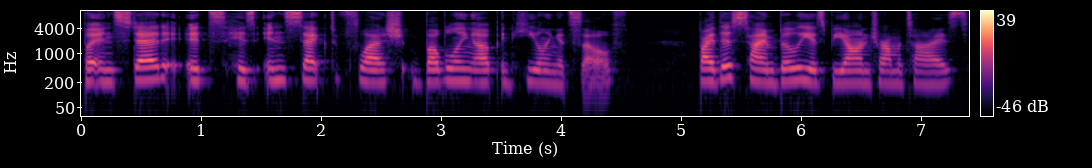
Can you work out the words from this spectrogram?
but instead it's his insect flesh bubbling up and healing itself. By this time, Billy is beyond traumatized.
